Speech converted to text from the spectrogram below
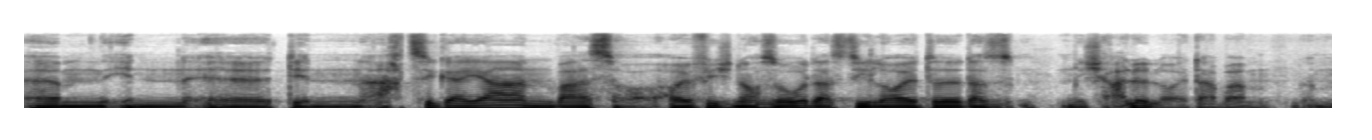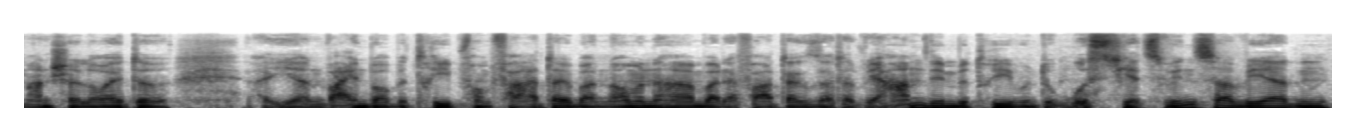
Ähm, in äh, den 80er Jahren war es häufig noch so, dass die Leute, dass nicht alle Leute, aber manche Leute ihren Weinbaubetrieb vom Vater übernommen haben, weil der Vater gesagt hat, wir haben den Betrieb und du musst jetzt Winzer werden,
